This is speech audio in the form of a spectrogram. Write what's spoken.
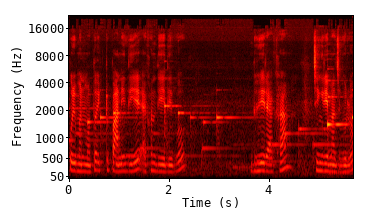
পরিমাণ মতো একটু পানি দিয়ে এখন দিয়ে দেব ধুয়ে রাখা চিংড়ি মাছগুলো।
